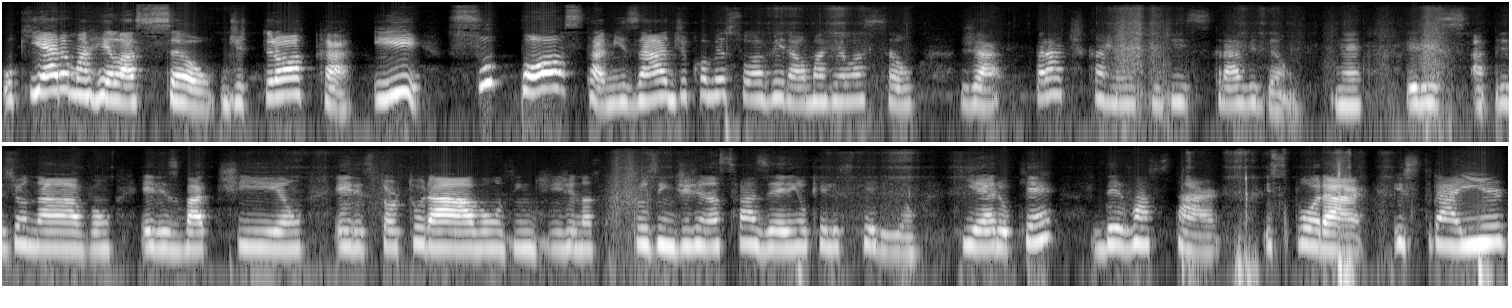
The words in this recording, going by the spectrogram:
o que era uma relação de troca e suposta amizade começou a virar uma relação já praticamente de escravidão. Né? Eles aprisionavam, eles batiam, eles torturavam os indígenas para os indígenas fazerem o que eles queriam, que era o que? Devastar, explorar, extrair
